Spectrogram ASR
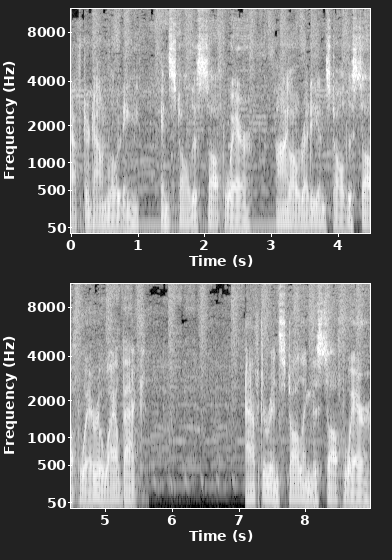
After downloading, install this software. I already installed the software a while back. After installing the software,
